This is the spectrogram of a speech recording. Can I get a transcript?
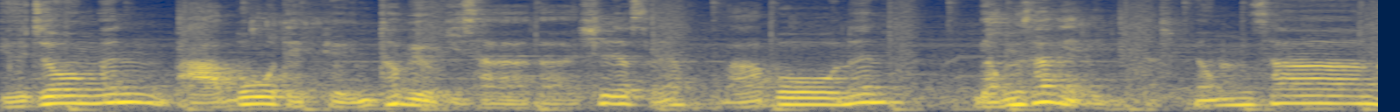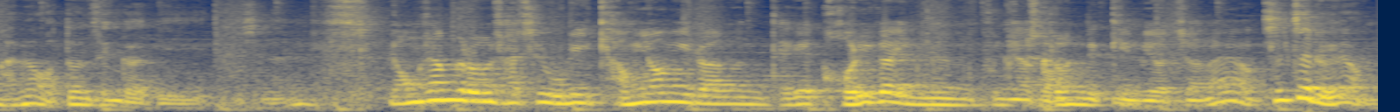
유정은 마보 대표 인터뷰 기사가 실렸어요. 마보는 명상의 일입니다. 명상하면 어떤 생각이 드시나요? 명상 그러면 사실 우리 경영이랑은 되게 거리가 있는 분야 그쵸. 그런 느낌이었잖아요. 실제로요.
